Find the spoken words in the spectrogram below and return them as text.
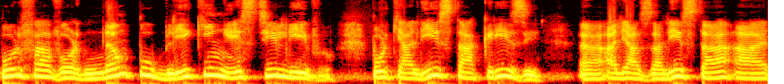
por favor, não publiquem este livro, porque ali está a crise. Uh, aliás, ali está a,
